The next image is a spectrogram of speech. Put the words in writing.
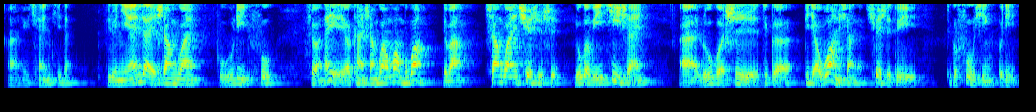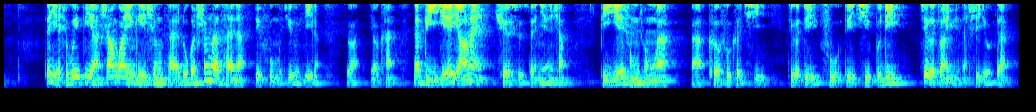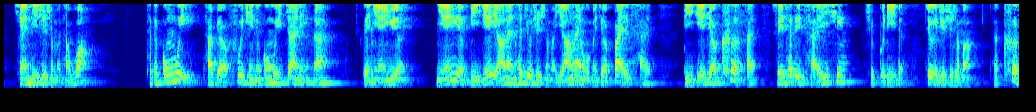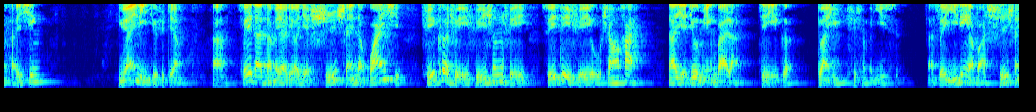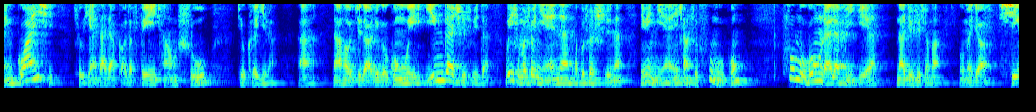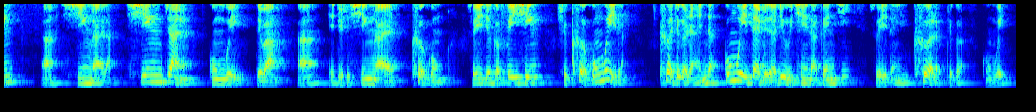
啊，有前提的，比如年代伤官不利父。是吧？那也要看伤官旺不旺，对吧？伤官确实是，如果为忌神啊，如果是这个比较旺相的，确实对这个父亲不利。但也是未必啊，伤官也可以生财，如果生了财呢，对父母就有利了，是吧？要看。但比劫阳刃确实在年上，比劫重重啊啊，克父克妻，这个对父对妻不利，这个断语呢是有的，前提是什么？他旺。他的宫位，他表父亲的宫位占领了，在年月，年月比劫阳刃，它就是什么？阳刃我们叫败财，比劫叫克财，所以他对财星是不利的。这个就是什么？他克财星，原理就是这样啊。所以呢，咱们要了解食神的关系，谁克谁，谁生谁，谁对谁有伤害，那也就明白了这一个断语是什么意思啊。所以一定要把食神关系。首先，大家搞得非常熟就可以了啊，然后知道这个宫位应该是谁的。为什么说年呢？他不说时呢？因为年上是父母宫，父母宫来了比劫，那就是什么？我们叫星啊，星来了，星占宫位，对吧？啊，也就是星来克宫，所以这个飞星是克宫位的克这个人的宫位代表着六亲的根基，所以等于克了这个宫位。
